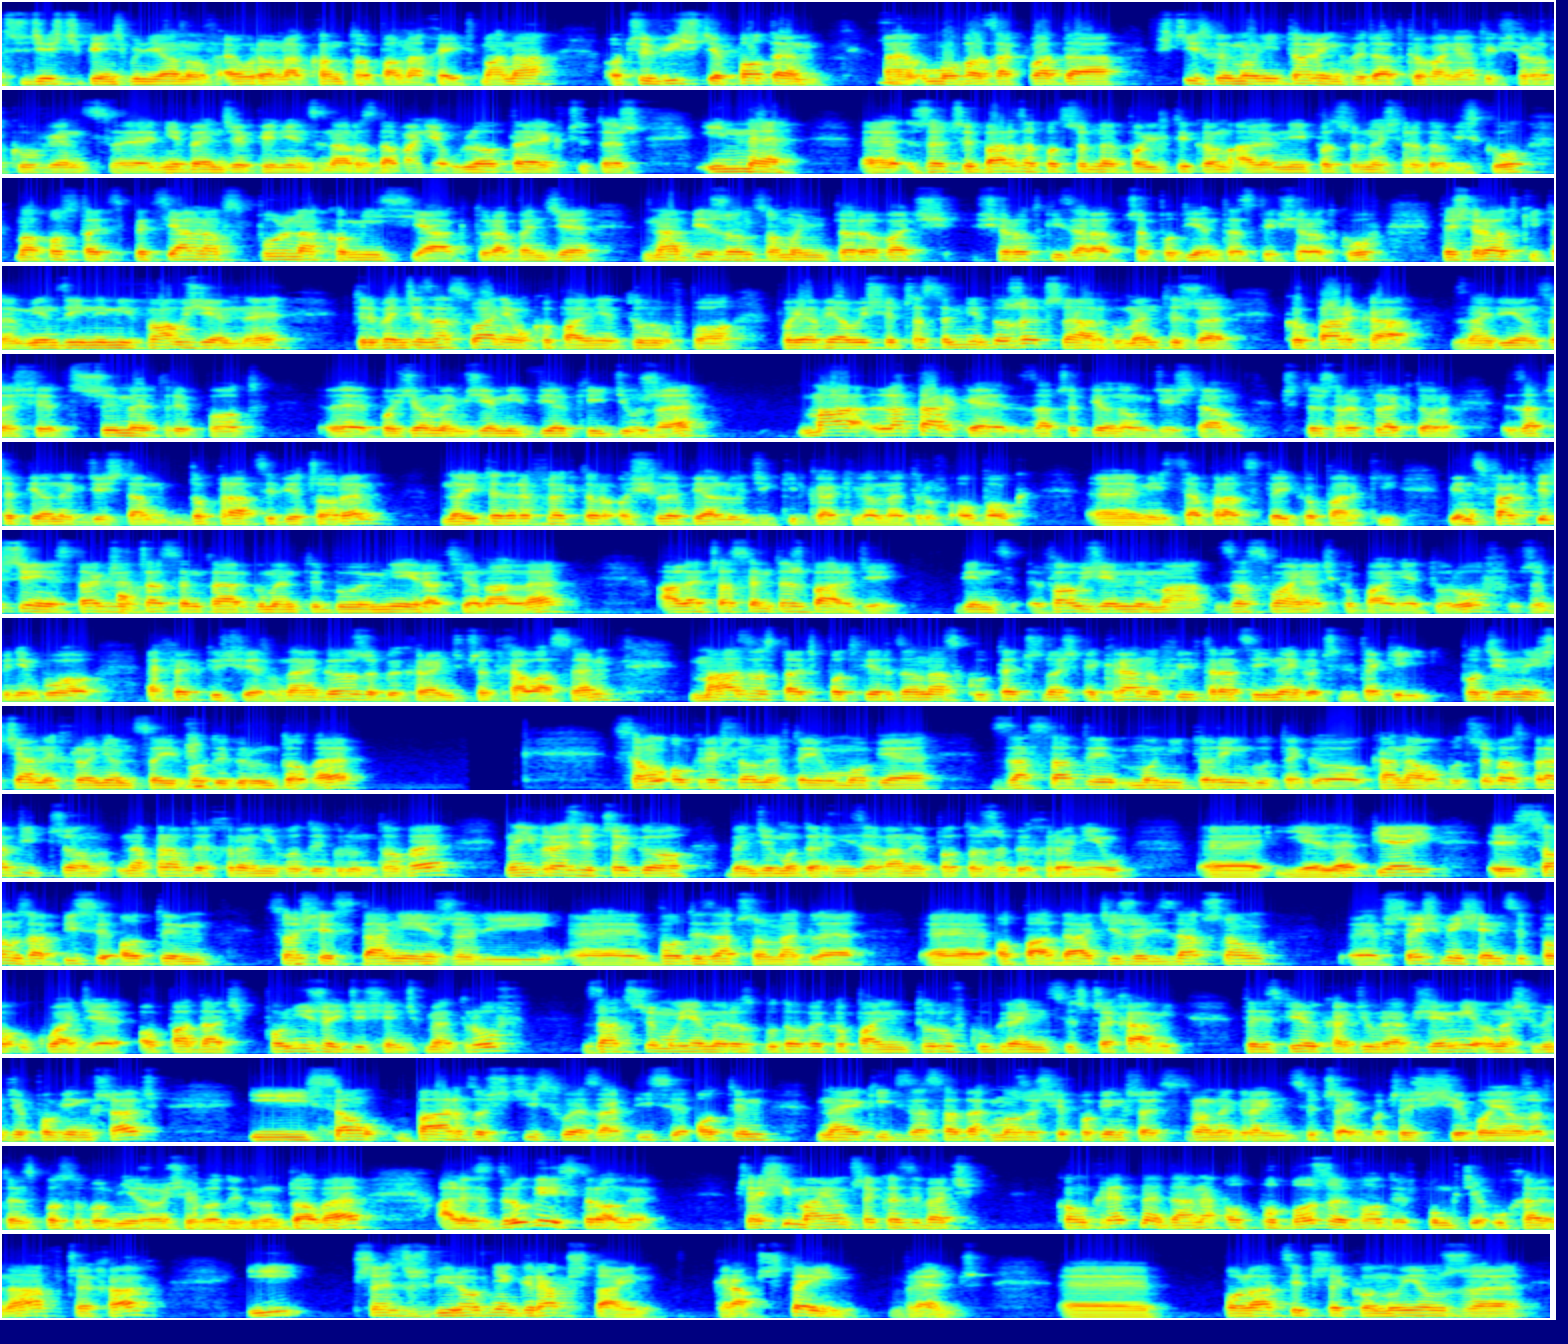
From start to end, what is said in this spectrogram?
35 e, milionów euro na konto pana Hejtmana. Oczywiście potem e, umowa zakłada ścisły monitoring wydatkowania tych środków, więc e, nie będzie pieniędzy na rozdawanie ulotek czy też inne rzeczy bardzo potrzebne politykom, ale mniej potrzebne środowisku. Ma powstać specjalna wspólna komisja, która będzie na bieżąco monitorować środki zaradcze podjęte z tych środków. Te środki to innymi wał ziemny, który będzie zasłaniał kopalnię Turów, bo pojawiały się czasem niedorzeczne argumenty, że koparka znajdująca się 3 metry pod e, poziomem ziemi w wielkiej dziurze. Ma latarkę zaczepioną gdzieś tam, czy też reflektor zaczepiony gdzieś tam do pracy wieczorem, no i ten reflektor oślepia ludzi kilka kilometrów obok e, miejsca pracy tej koparki. Więc faktycznie jest tak, że czasem te argumenty były mniej racjonalne, ale czasem też bardziej więc wał ziemny ma zasłaniać kopalnię Turów, żeby nie było efektu świetlnego, żeby chronić przed hałasem. Ma zostać potwierdzona skuteczność ekranu filtracyjnego, czyli takiej podziemnej ściany chroniącej wody gruntowe. Są określone w tej umowie zasady monitoringu tego kanału, bo trzeba sprawdzić, czy on naprawdę chroni wody gruntowe, no i w razie czego będzie modernizowany po to, żeby chronił e, je lepiej. E, są zapisy o tym, co się stanie, jeżeli e, wody zaczną nagle e, opadać. Jeżeli zaczną e, w 6 miesięcy po układzie opadać poniżej 10 metrów, zatrzymujemy rozbudowę kopalin Turów ku granicy z Czechami. To jest wielka dziura w ziemi, ona się będzie powiększać i są bardzo ścisłe zapisy o tym, na jakich zasadach może się powiększać stronę granicy Czech, bo Czesi się boją, że w ten sposób obniżą się wody gruntowe, ale z drugiej strony Czesi mają przekazywać konkretne dane o poborze wody w punkcie Uchelna w Czechach i przez żwirownię Grabstein, Grabstein wręcz. E, Polacy przekonują, że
